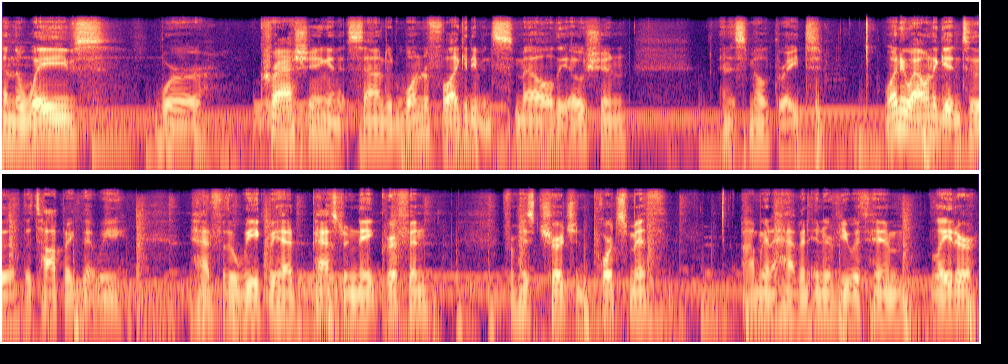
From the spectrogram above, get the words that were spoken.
and the waves were crashing and it sounded wonderful. I could even smell the ocean and it smelled great. Well, anyway, I want to get into the, the topic that we had for the week. We had Pastor Nate Griffin from his church in Portsmouth. I'm going to have an interview with him later.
